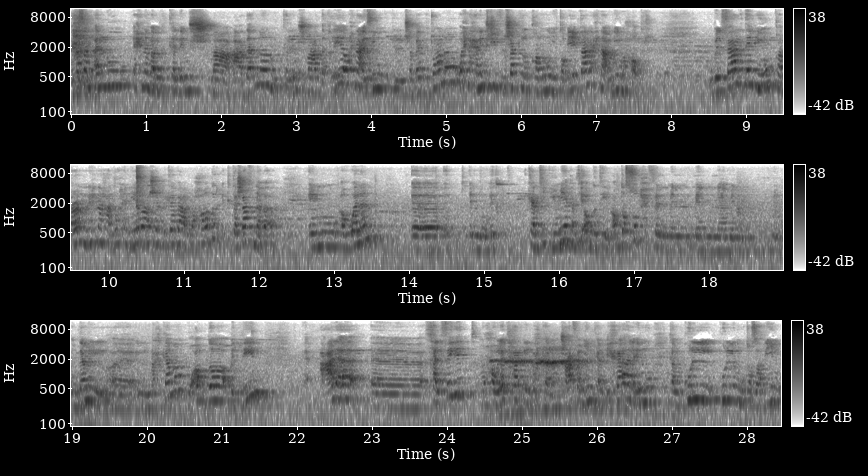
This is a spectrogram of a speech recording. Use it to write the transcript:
حسن قال له إحنا ما بنتكلمش مع أعدائنا ما بنتكلمش مع الداخلية وإحنا عايزين الشباب بتوعنا وإحنا هنمشي في الشكل القانوني الطبيعي بتاعنا إحنا عاملين محاضر. وبالفعل تاني يوم قررنا إن إحنا هنروح النيابة عشان نتابع المحاضر. اكتشفنا بقى إنه اولا آه إنه كان في يوميها كان في قبضتين قبضة الصبح في من من من من قدام المحكمة وقبضة بالليل على خلفية محاولات حرق المحكمة. مش عارفة مين كان بيحرقها لأنه كان كل كل المتظاهرين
